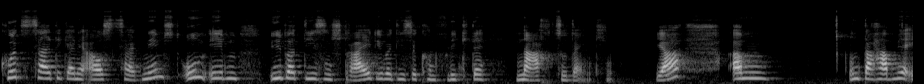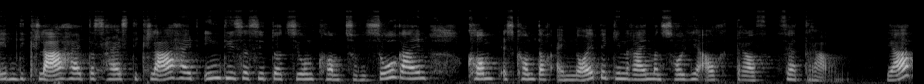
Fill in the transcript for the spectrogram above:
kurzzeitig eine Auszeit nimmst, um eben über diesen Streit, über diese Konflikte nachzudenken. Ja, ähm, und da haben wir eben die Klarheit, das heißt, die Klarheit in dieser Situation kommt sowieso rein, kommt, es kommt auch ein Neubeginn rein, man soll hier auch darauf vertrauen. Ja?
